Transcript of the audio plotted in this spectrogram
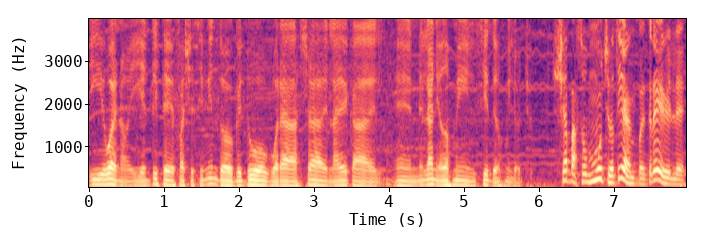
y bueno, y el triste fallecimiento que tuvo por allá en la década, del- en el año 2007-2008. Ya pasó mucho tiempo, increíble.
